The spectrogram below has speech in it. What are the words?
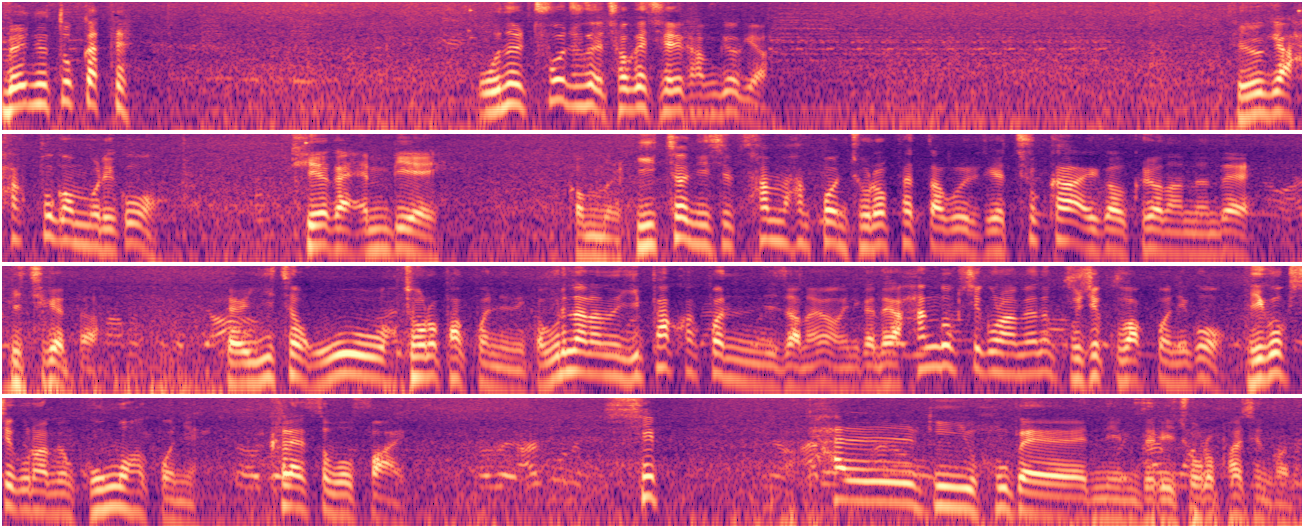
메뉴 똑같아. 오늘 투어 중에 저게 제일 감격이야. 여기가 학부 건물이고 뒤에가 MBA 건물. 2023 학번 졸업했다고 이렇게 축하 이거 그려놨는데 미치겠다. 내가 2005 졸업 학번이니까 우리나라는 입학 학번이잖아요. 그러니까 내가 한국식으로 하면 99학번이고 미국식으로 하면 05학번이에요. 클래스 오브 5. 18기 후배님들이 졸업하신 거네.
